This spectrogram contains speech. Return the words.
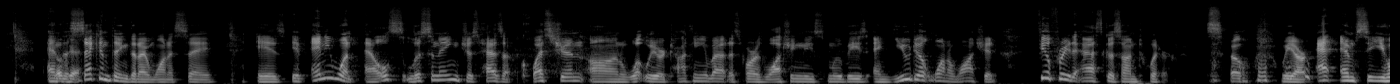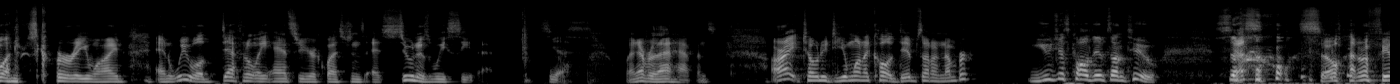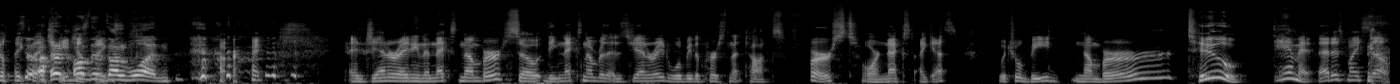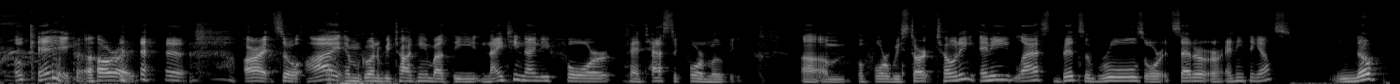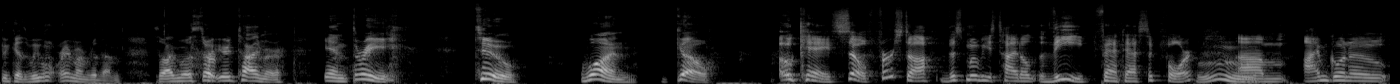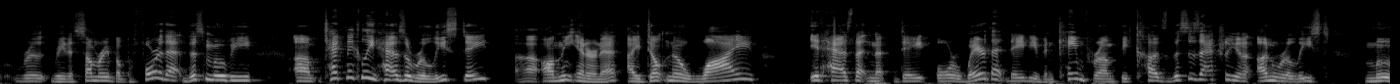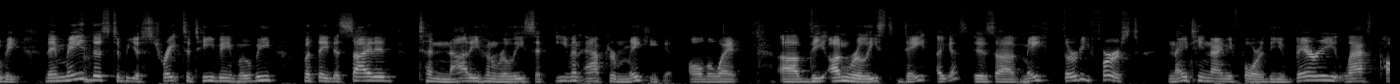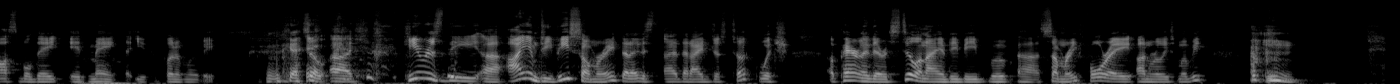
And Okay. the second thing that I want to say is if anyone else listening just has a question on what we were talking about as far as watching these movies and you don't want to watch it, feel free to ask us on Twitter. So, we are at MCU underscore rewind, and we will definitely answer your questions as soon as we see that, Yes. whenever that happens. All right, Tony, do you want to call dibs on a number? You just called dibs on two. So, Yes. So I don't feel like so that I changes called things. dibs on one. All right. And generating the next number. So the next number that is generated will be the person that talks first, or next, I guess, which will be number two. Damn it, that is myself. Okay. All right. All right, so I am going to be talking about the 1994 Fantastic Four movie. Um, before we start, Tony, any last bits of rules or etc. or anything else? Nope, because we won't remember them. So I'm going to start your timer in three, two, one, go. Okay, so first off, this movie is titled The Fantastic Four. Ooh. Um, I'm going to re- read a summary, but before that, this movie um, technically has a release date uh, on the internet. I don't know why it has that n- date or where that date even came from because this is actually an unreleased movie. They made this to be a straight to TV movie, but they decided to not even release it even after making it all the way. Uh, the unreleased date, I guess, is uh, May 31st, 1994, the very last possible date in May that you could put a movie. okay. So uh, here is the uh, IMDb summary that I just uh, that I just took, which apparently there is still an IMDb uh, summary for a unreleased movie.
